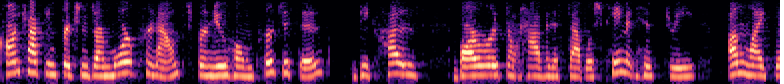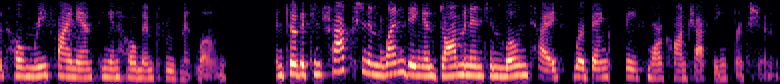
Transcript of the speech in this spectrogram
contracting frictions are more pronounced for new home purchases because borrowers don't have an established payment history, unlike with home refinancing and home improvement loans. And so the contraction in lending is dominant in loan types where banks face more contracting frictions.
